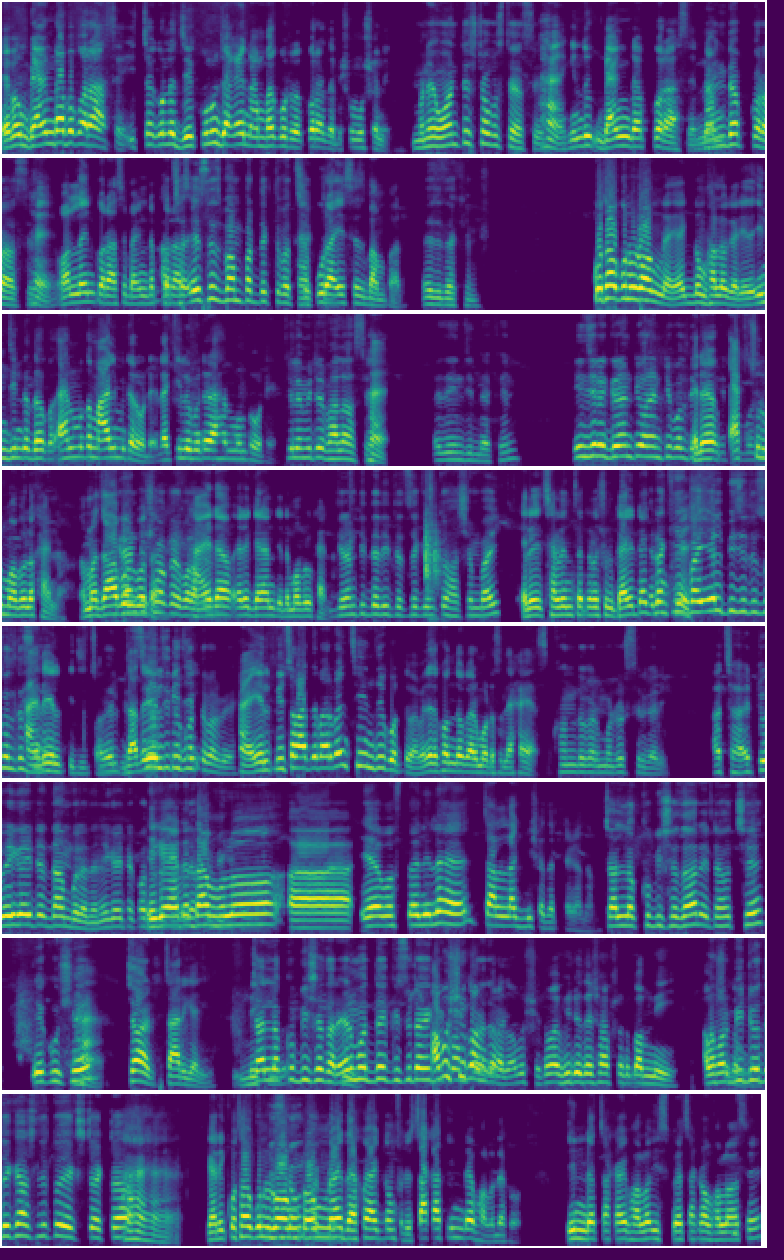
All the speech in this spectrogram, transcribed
এবং ব্যান্ড আপও করা আছে। ইচ্ছা করলে যে কোনো জায়গায় নাম্বার করা যাবে সমস্যা নেই। মানে ওয়ান টেস্ট অবস্থায় আছে। হ্যাঁ কিন্তু ব্যাংড আপ করা আছে। ব্যাংড আপ করা আছে। হ্যাঁ অনলাইন করা আছে ব্যাংড আপ করা আচ্ছা আছে। এসএস বাম্পার দেখতে পাচ্ছি। পুরা এসএস বাম্পার এই যে দেখেন। কোথাও কোনো রং নাই একদম ভালো গাড়ি। ইঞ্জিনটা দেখো এখন মতো মাইল মিটার ওঠে এটা কিলোমিটার এখন মতো ওঠে। কিলোমিটার ভালো আছে। হ্যাঁ। এই যে ইঞ্জিন দেখেন। ইঞ্জিনের গ্যারান্টি ওয়ারেন্টি বলতে এটা অ্যাকচুয়াল মোবাইলও খায় না। আমরা যা বলব হ্যাঁ এটা এটা গ্যারান্টি এটা মোবাইল খায় না। গ্যারান্টি দিয়ে দিতেছে কিন্তু হাসিম ভাই। এটা সাইলেন্সার শুরু। গাড়িটা এটা কি ভাই এলপিজি তে চলতেছে? হ্যাঁ এলপিজি চলে। যাদের এলপিজি করতে পারবে? হ্যাঁ এলপি চালাতে পারবেন সিএনজি করতে পারবেন। এটা খন্দকার মোটরস লেখাই আছে। খন্দকার মোটরস এর গাড়ি। আচ্ছা একটু এই গাড়িটার দাম বলে দেন। এই গাড়িটা কত এই গাড়িটার দাম হলো এই অবস্থায় নিলে চার লাখ বিশ হাজার টাকা দাম। চার লক্ষ বিশ হাজার এটা হচ্ছে একুশে হ্যাঁ। চার। চার গাড়ি। চার লক্ষ বিশ হাজার। এর মধ্যে কিছু টাকা অবশ্যই কম করা অবশ্যই। তোমার ভিডিও দেখে সবসময় কম নেই। আমার ভিডিও দেখে আসলে তো এক্সট্রা একটা হ্যাঁ হ্যাঁ হ্যাঁ গাড়ি কোথাও কোনো রং টং নাই দেখো একদম ফ্রেশ চাকা তিনটাই ভালো দেখো। তিনটা চাকাই ভালো স্পেয়ার চাকা ভালো আছে।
